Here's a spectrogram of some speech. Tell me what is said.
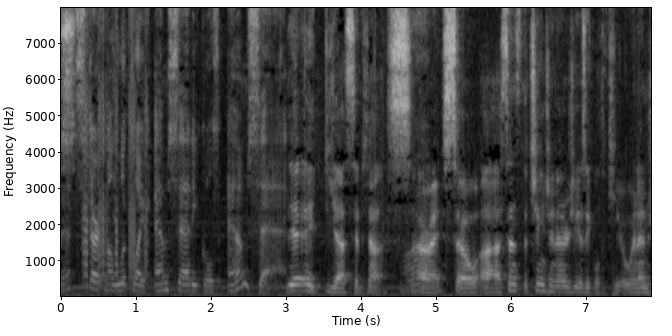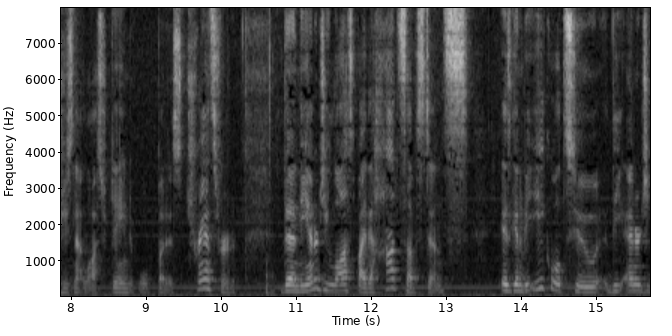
That's starting to look like MSAT equals MSAT. Yeah, it- yes, it does. Wow. All right. So uh, since the change in energy is equal to Q, and energy is not lost or gained, but is transferred, then the energy lost by the hot substance is going to be equal to the energy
